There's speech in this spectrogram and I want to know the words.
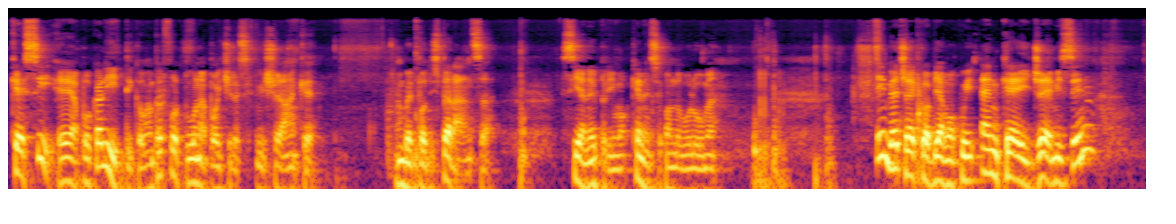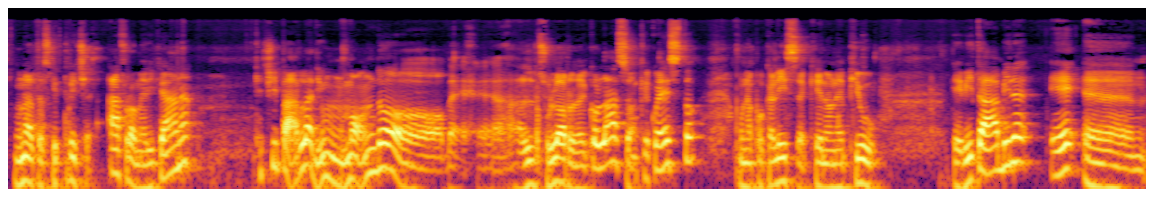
che sì, è apocalittico, ma per fortuna poi ci restituisce anche un bel po' di speranza, sia nel primo che nel secondo volume. E invece ecco abbiamo qui N.K. Jemisin, un'altra scrittrice afroamericana, che ci parla di un mondo beh, sull'oro del collasso, anche questo, un'apocalisse che non è più evitabile e eh,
